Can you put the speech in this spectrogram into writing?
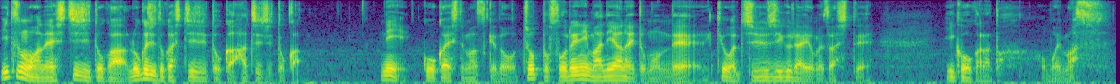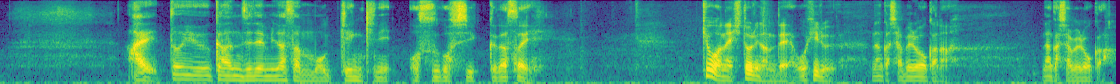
いつもはね7時とか6時とか7時とか8時とかに公開してますけどちょっとそれに間に合わないと思うんで今日は10時ぐらいを目指していこうかなと思います。はい。という感じで皆さんも元気にお過ごしください。今日はね一人なんでお昼なんか喋ろうかな。なんか喋ろうか。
